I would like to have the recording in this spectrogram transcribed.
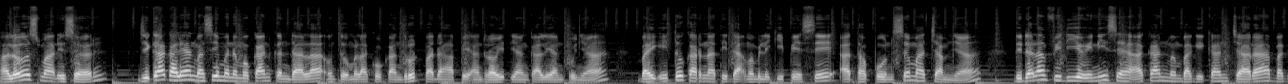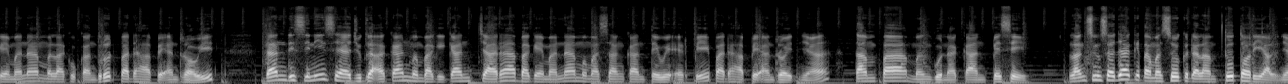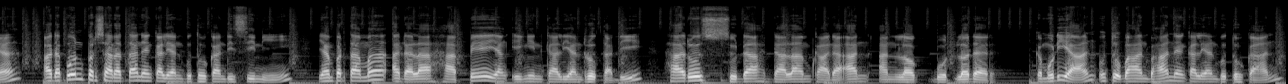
Halo Smart User, jika kalian masih menemukan kendala untuk melakukan root pada HP Android yang kalian punya, baik itu karena tidak memiliki PC ataupun semacamnya, di dalam video ini saya akan membagikan cara bagaimana melakukan root pada HP Android, dan di sini saya juga akan membagikan cara bagaimana memasangkan TWRP pada HP Androidnya tanpa menggunakan PC. Langsung saja kita masuk ke dalam tutorialnya. Adapun persyaratan yang kalian butuhkan di sini, yang pertama adalah HP yang ingin kalian root tadi harus sudah dalam keadaan unlock bootloader. Kemudian, untuk bahan-bahan yang kalian butuhkan,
